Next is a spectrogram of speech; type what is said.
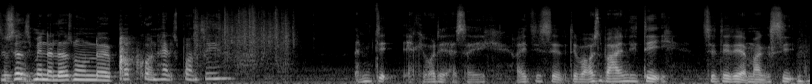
Du sad simpelthen og lavede sådan nogle øh, popcorn-halsbånd til hende. Jamen, det, jeg gjorde det altså ikke rigtig selv. Det var også bare en idé til det der magasin. Ikke?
